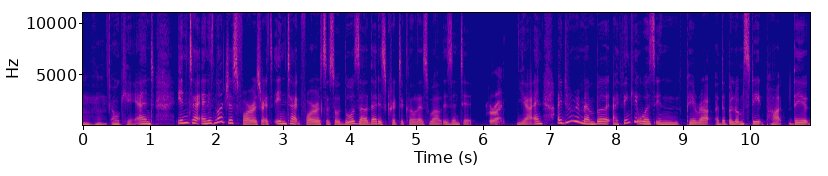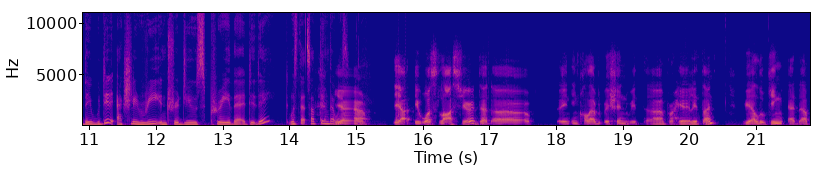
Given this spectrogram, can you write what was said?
Mm-hmm. Okay, and intact, and it's not just forests, right? It's intact forests. So those are that is critical as well, isn't it? Correct. Yeah, and I do remember. I think it was in Perak, the Belum State Park. They they did actually reintroduce prey there. Did they? Was that something that was? Yeah, yeah. It was last year that uh, in, in collaboration with uh, Perhilitan, we are looking at a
